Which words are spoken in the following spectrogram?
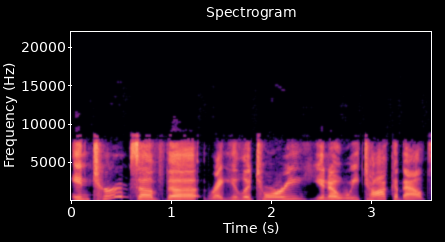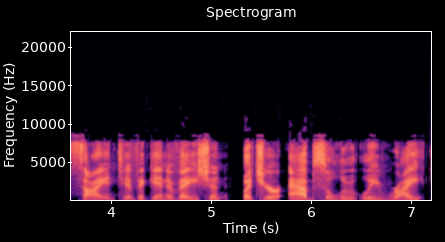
In terms of the regulatory, you know, we talk about scientific innovation, but you're absolutely right.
